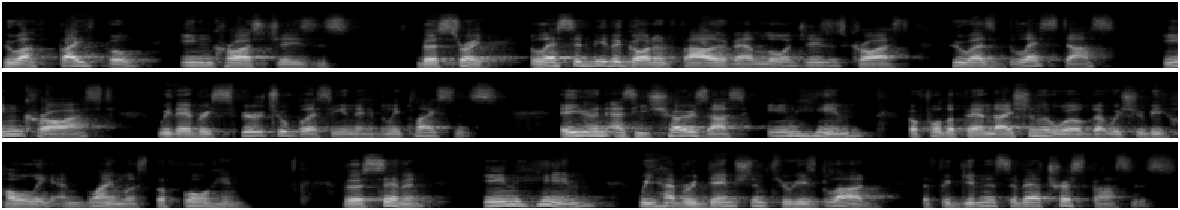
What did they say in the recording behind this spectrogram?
who are faithful in Christ Jesus. Verse 3 Blessed be the God and Father of our Lord Jesus Christ, who has blessed us in Christ with every spiritual blessing in the heavenly places, even as he chose us in him before the foundation of the world, that we should be holy and blameless before him. Verse 7 In him we have redemption through his blood, the forgiveness of our trespasses.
